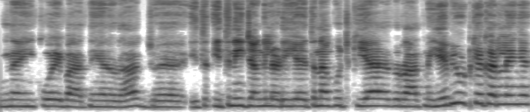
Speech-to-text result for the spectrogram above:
नहीं कोई बात नहीं अनुराग जो है इत, इतनी जंग लड़ी है इतना कुछ किया है तो रात में ये भी उठ के कर लेंगे।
